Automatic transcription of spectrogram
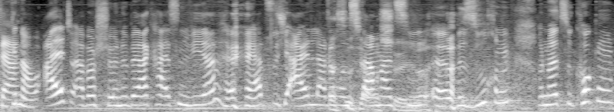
Ja genau, Alt aber Schöneberg heißen wir. Herzliche Einladung, uns da mal schön, zu äh, besuchen und mal zu gucken,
